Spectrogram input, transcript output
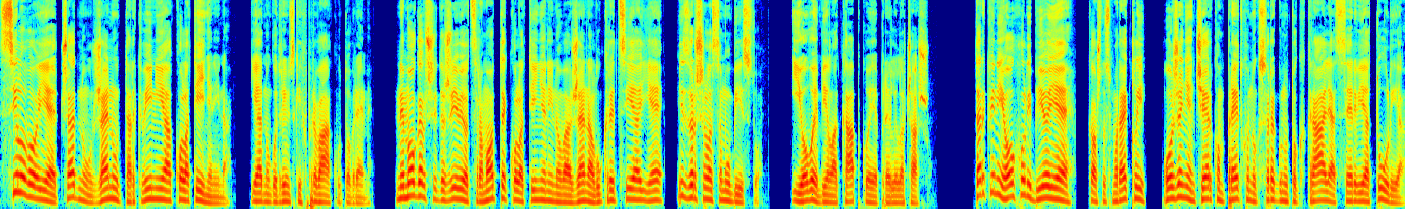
silovao je čednu ženu Tarkvinija Kolatinjanina, jednog od rimskih prvaka u to vreme. Ne mogavši da živi od sramote, Kolatinjaninova žena Lukrecija je izvršila samoubistvo. I ovo je bila kap koja je prelila čašu. Tarkvini Oholi bio je, kao što smo rekli, oženjen čerkom prethodnog svrgnutog kralja Servija Tulija,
